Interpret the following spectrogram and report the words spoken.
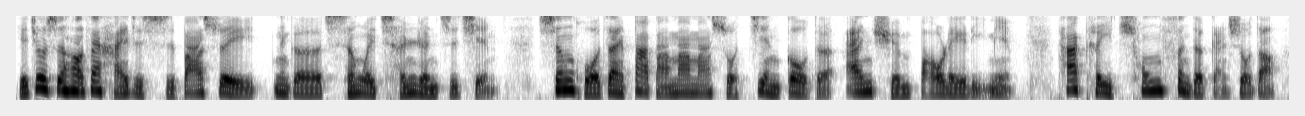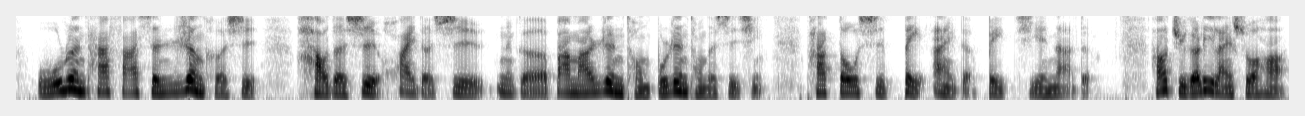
也就是哈，在孩子十八岁那个成为成人之前，生活在爸爸妈妈所建构的安全堡垒里面，他可以充分的感受到，无论他发生任何事，好的事、坏的事，那个爸妈认同不认同的事情，他都是被爱的、被接纳的。好，举个例来说哈，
